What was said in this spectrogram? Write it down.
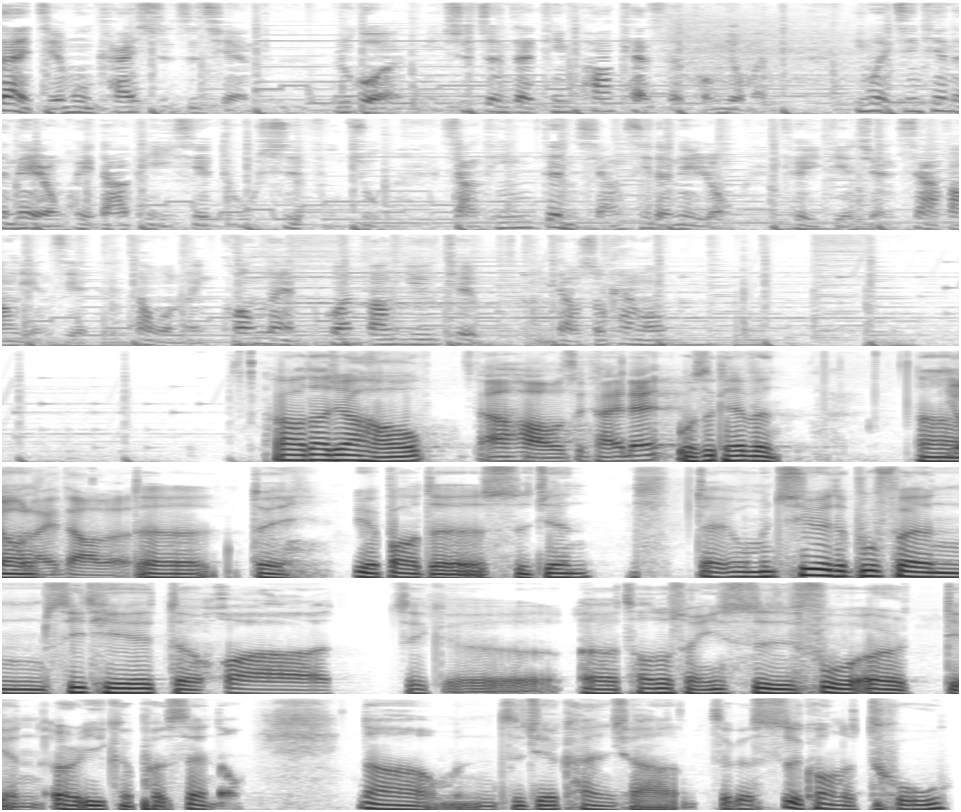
在节目开始之前，如果你是正在听 podcast 的朋友们，因为今天的内容会搭配一些图示辅助，想听更详细的内容，可以点选下方链接到我们 Quanland 官方 YouTube 频道收看哦。Hello，大家好，大家好，我是凯登，我是 Kevin。那又来到了的对月报的时间，对我们七月的部分 CTA 的话，这个呃操作损益是负二点二一个 percent 哦。那我们直接看一下这个市况的图。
